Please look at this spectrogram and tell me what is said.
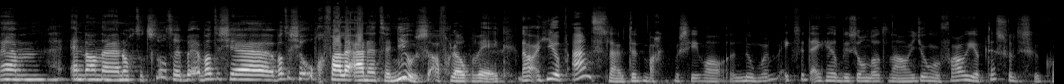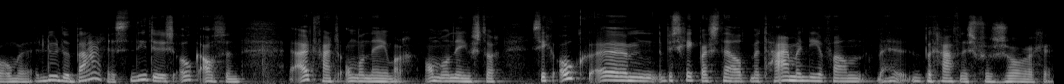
Um, en dan uh, nog tot slot, wat is, je, wat is je opgevallen aan het uh, nieuws afgelopen week? Nou, hierop aansluitend mag ik misschien wel noemen. Ik vind het eigenlijk heel bijzonder dat er nou een jonge vrouw hier op Tesla is gekomen, Lude Baris, die dus ook als een uitvaartondernemer, onderneemster, zich ook um, beschikbaar stelt met haar manier van begrafenis verzorgen.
